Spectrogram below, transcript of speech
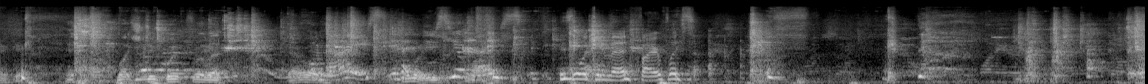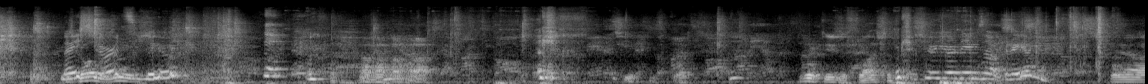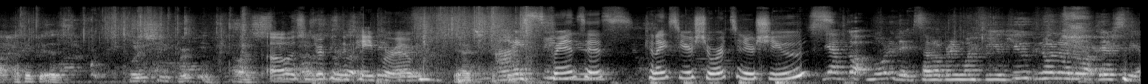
Okay. It's much too quick for the. Oh, nice. Yeah, you see him nice. He's looking at the fireplace. nice shorts, loose. dude. You have to use a flashlight. You sure your name's not Graham? yeah, I think it is. What is she dripping? Oh, she's ripping the paper out. Yeah, it's. I see. Francis, can I see your shorts and your shoes? Yeah, I've got more of them, so I'll bring one for you. Hugh, no, no, no, up there.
